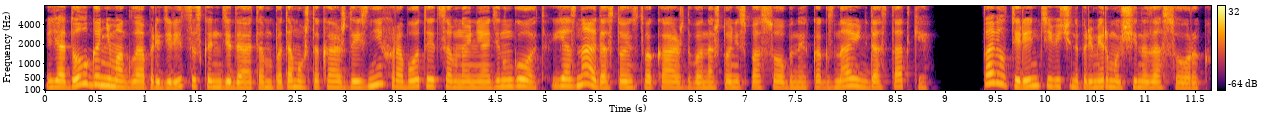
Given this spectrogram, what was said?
Я долго не могла определиться с кандидатом, потому что каждый из них работает со мной не один год. Я знаю достоинства каждого, на что они способны, как знаю недостатки. Павел Терентьевич, например, мужчина за 40.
